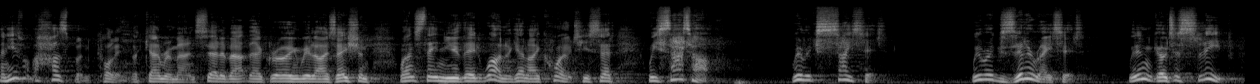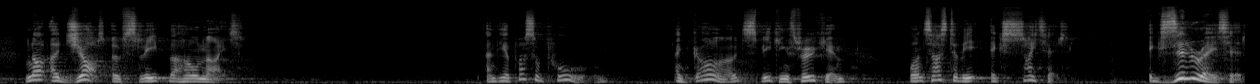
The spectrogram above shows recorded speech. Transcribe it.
And here's what the husband, Colin, the cameraman, said about their growing realization once they knew they'd won. Again, I quote He said, We sat up. We were excited. We were exhilarated. We didn't go to sleep, not a jot of sleep the whole night. And the Apostle Paul, and God speaking through him, wants us to be excited, exhilarated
